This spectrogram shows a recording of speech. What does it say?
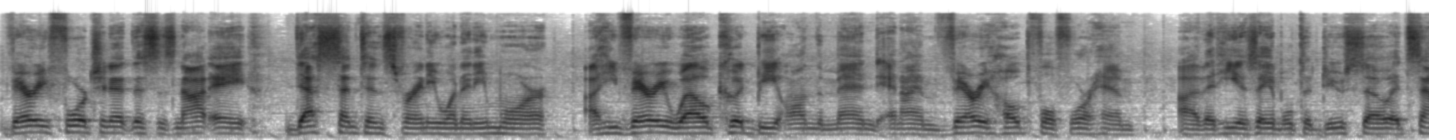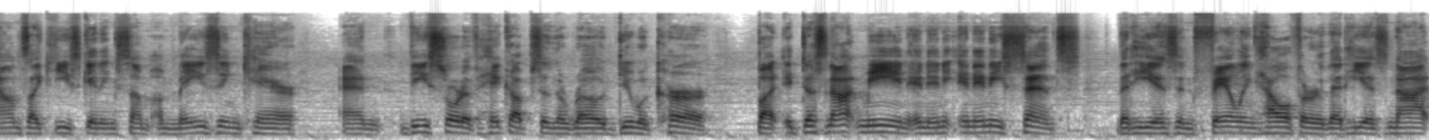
very fortunate. This is not a death sentence for anyone anymore. Uh, he very well could be on the mend, and I am very hopeful for him uh, that he is able to do so. It sounds like he's getting some amazing care, and these sort of hiccups in the road do occur, but it does not mean in any, in any sense that he is in failing health or that he is not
